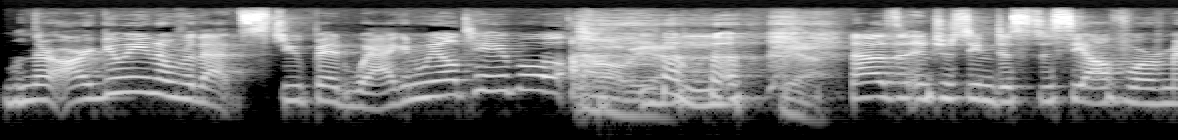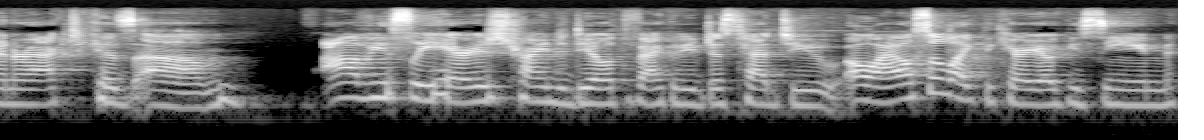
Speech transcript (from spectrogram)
when they're arguing over that stupid wagon wheel table. Oh, yeah. Yeah. that was interesting just to see all four of them interact because um, obviously Harry's trying to deal with the fact that he just had to. Oh, I also like the karaoke scene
